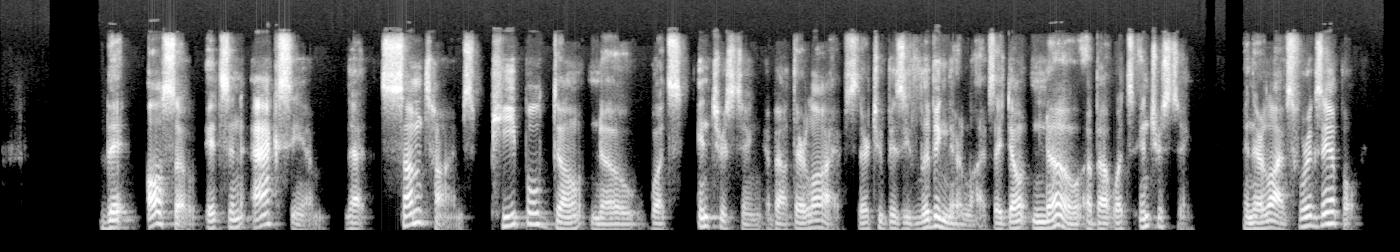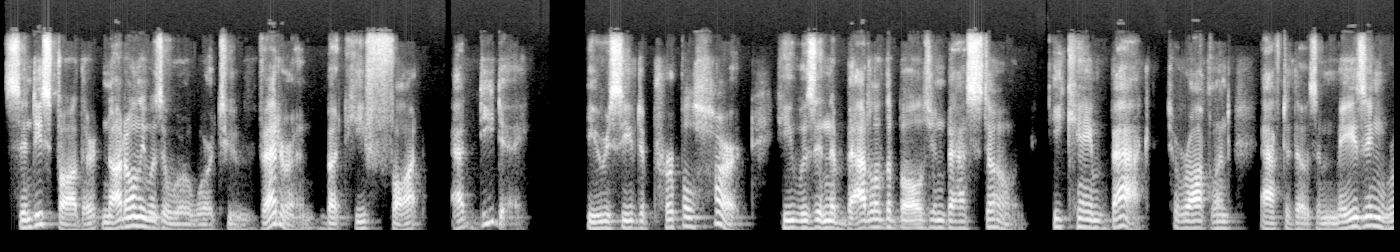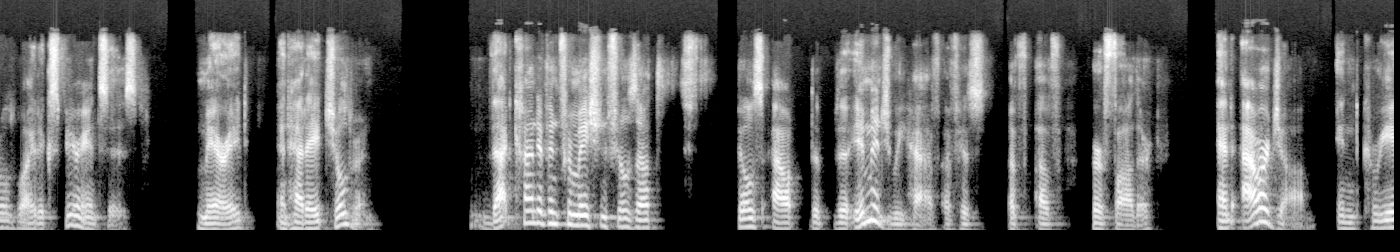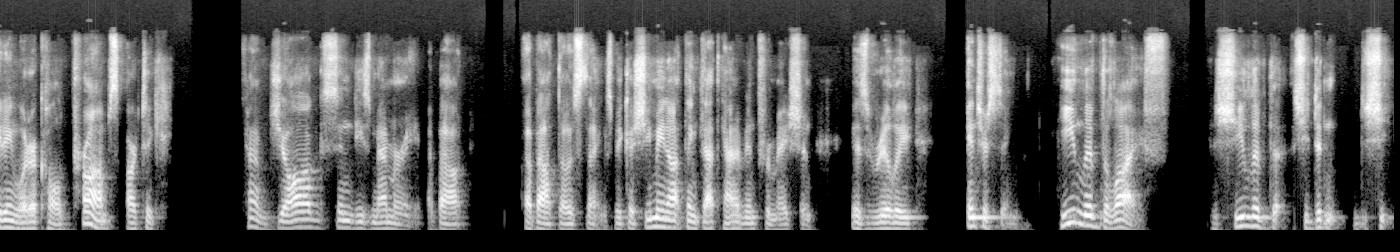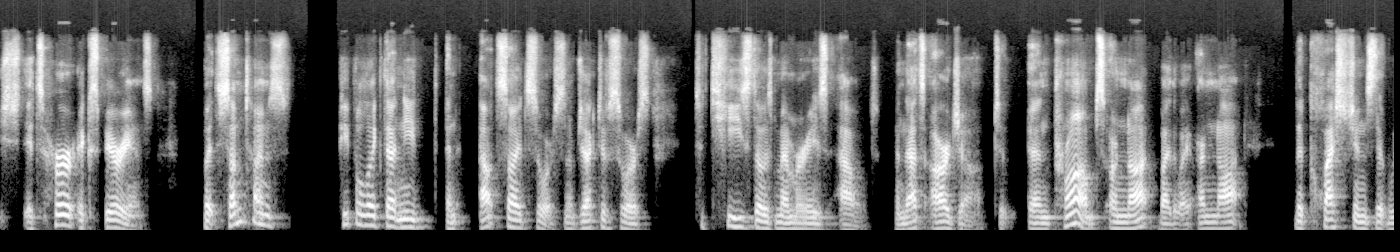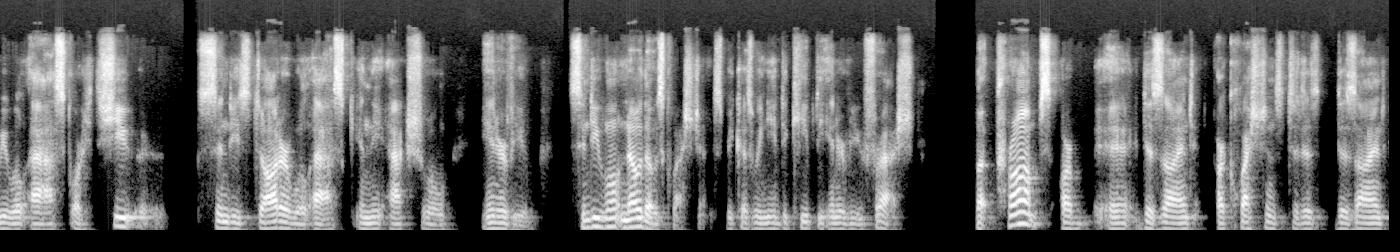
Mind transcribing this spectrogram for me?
That also, it's an axiom that sometimes people don't know what's interesting about their lives. They're too busy living their lives. They don't know about what's interesting in their lives. For example, Cindy's father not only was a World War II veteran, but he fought at D Day. He received a Purple Heart. He was in the Battle of the Bulge in Bastogne. He came back to Rockland after those amazing worldwide experiences, married, and had eight children. That kind of information fills out fills out the, the image we have of his of, of her father. And our job in creating what are called prompts are to kind of jog Cindy's memory about about those things because she may not think that kind of information is really interesting. He lived the life. She lived, she didn't, she, it's her experience. But sometimes people like that need an outside source, an objective source to tease those memories out. And that's our job to, and prompts are not, by the way, are not the questions that we will ask or she, Cindy's daughter will ask in the actual interview. Cindy won't know those questions because we need to keep the interview fresh. But prompts are uh, designed, are questions to des designed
